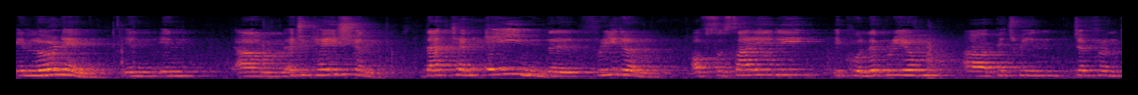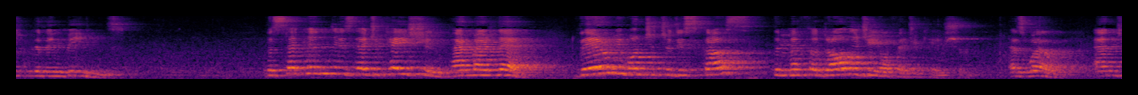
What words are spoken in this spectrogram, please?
in learning, in, in um, education that can aim the freedom of society, equilibrium uh, between different living beings. The second is education, perverde. There we wanted to discuss the methodology of education as well. And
